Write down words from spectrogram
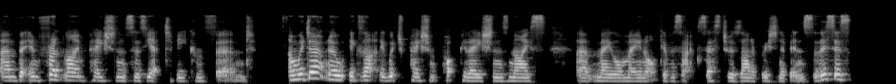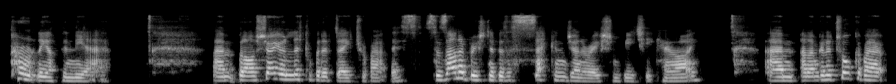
um, but in frontline patients has yet to be confirmed. And we don't know exactly which patient populations NICE uh, may or may not give us access to zanubrutinib in. So this is currently up in the air. Um, but I'll show you a little bit of data about this. So zanubrutinib is a second generation BTKI. Um, and I'm going to talk about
